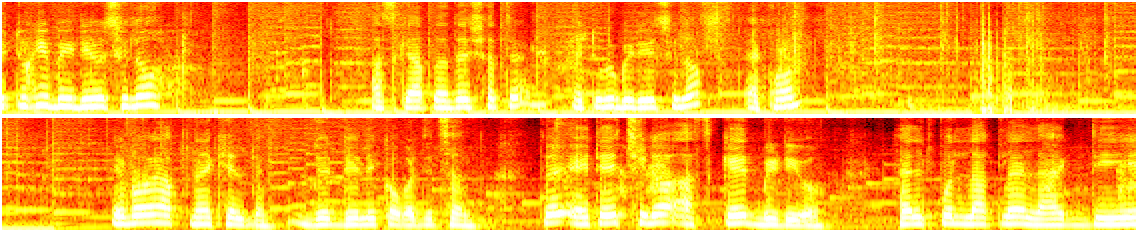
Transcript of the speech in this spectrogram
এটুকুই ভিডিও ছিল আজকে আপনাদের সাথে, এটুকু ভিডিও ছিল। এখন এবার আপনারা খেলবেন, যে ডেলি কভার দিচ্ছেন। তো এটাই ছিল আজকের ভিডিও। হেল্পফুল লাগলে লাইক দিয়ে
